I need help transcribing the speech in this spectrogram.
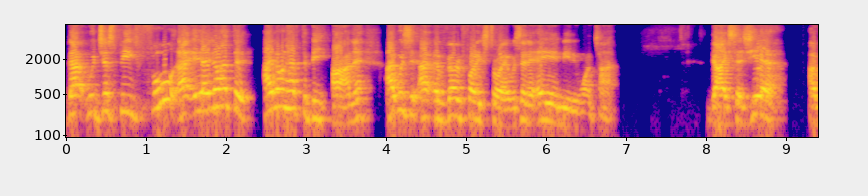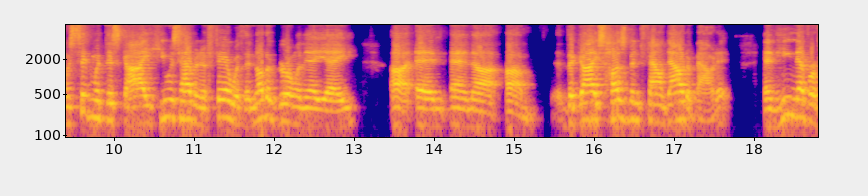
that would just be fool. I, I, don't have to. I don't have to be on it. I was a very funny story. I was at an AA meeting one time. Guy says, "Yeah, I was sitting with this guy. He was having an affair with another girl in AA, uh, and and uh, um, the guy's husband found out about it, and he never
